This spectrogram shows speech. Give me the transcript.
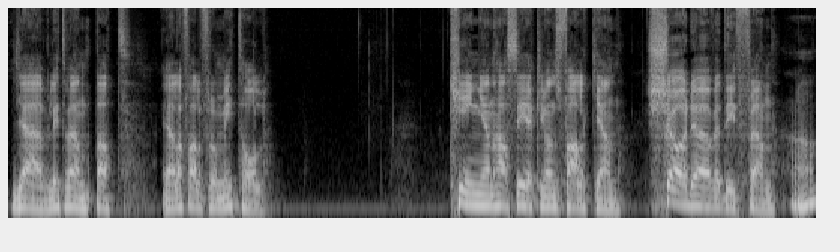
Jävligt väntat, i alla fall från mitt håll. Kingen Hasse Eklunds Falken körde över diffen Ja.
